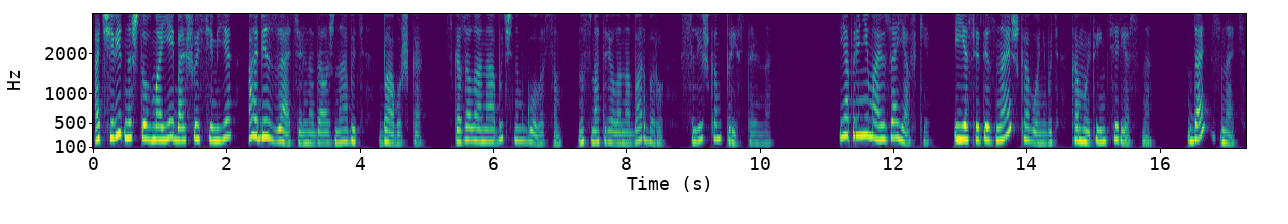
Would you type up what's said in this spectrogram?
«Очевидно, что в моей большой семье обязательно должна быть бабушка», сказала она обычным голосом, но смотрела на Барбару слишком пристально. «Я принимаю заявки. И если ты знаешь кого-нибудь, кому это интересно, дай знать.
